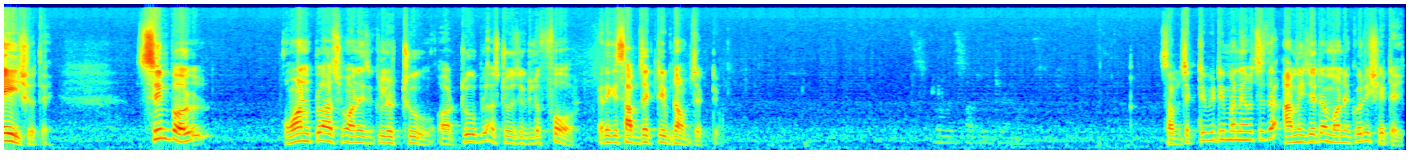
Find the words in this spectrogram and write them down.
এই ইস্যুতে simple one plus one is equal to or two plus two is equal to four এটা কি সাবজেক্টিভ না অবজেক্টিভ সাবজেক্টিভিটি মানে হচ্ছে যে আমি যেটা মনে করি সেটাই।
